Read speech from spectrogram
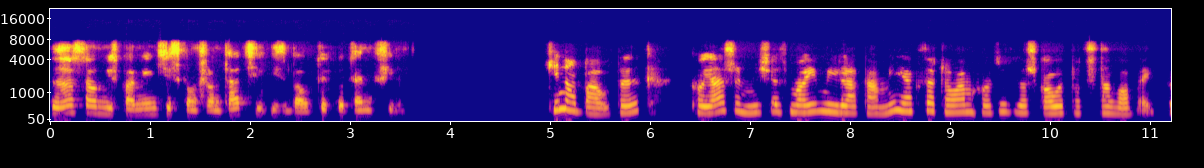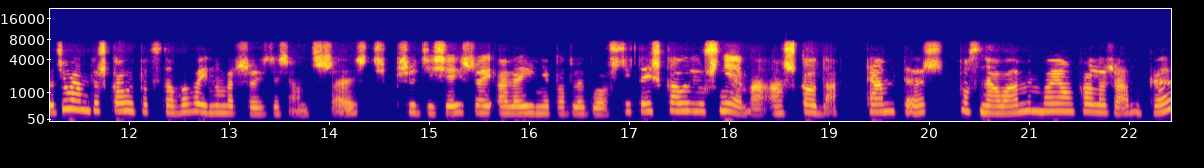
Został mi w pamięci z konfrontacji i z Bałtyku ten film. Kino Bałtyk kojarzy mi się z moimi latami, jak zaczęłam chodzić do szkoły podstawowej. Chodziłam do szkoły podstawowej numer 66 przy dzisiejszej Alei Niepodległości. Tej szkoły już nie ma, a szkoda. Tam też poznałam moją koleżankę,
